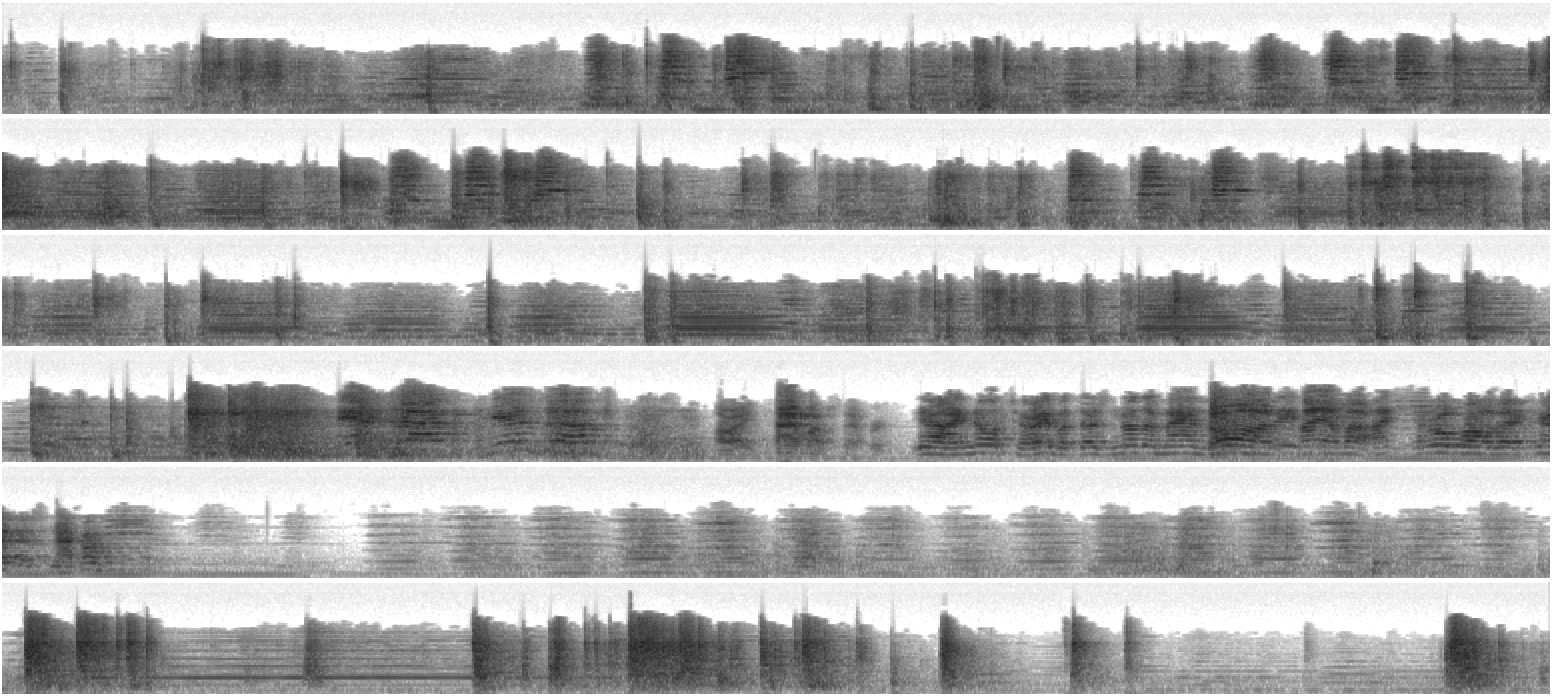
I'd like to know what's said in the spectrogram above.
I know, Terry, but there's another man... Go on, tie him up. Get rope out of that cabin, Snapper.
